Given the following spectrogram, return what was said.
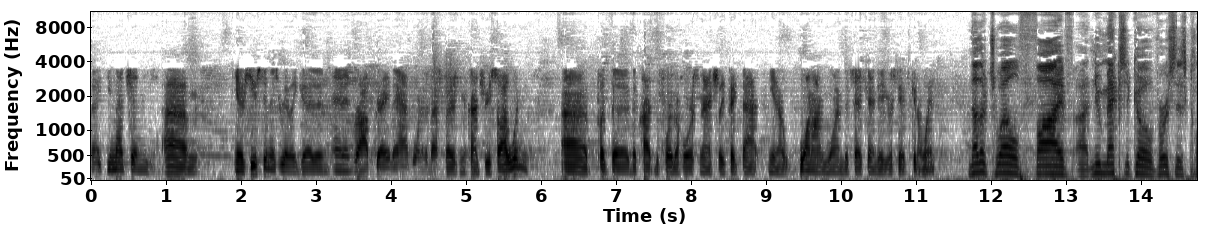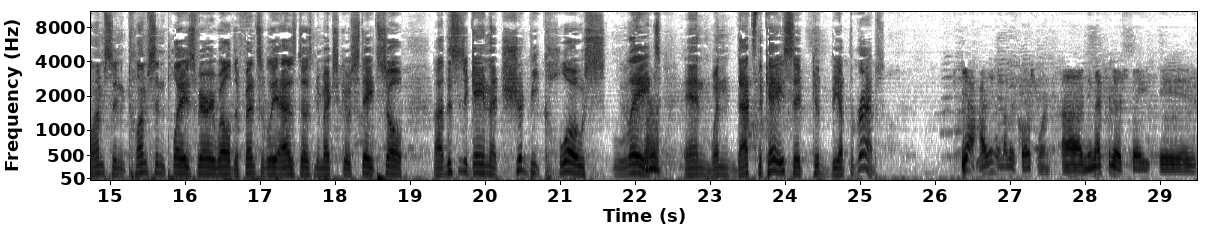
like you mentioned, um, you know, Houston is really good, and, and in Rob Gray, they have one of the best players in the country. So I wouldn't uh, put the the cart before the horse and actually pick that, you know, one on one to say San Diego State's going to win. Another 12 5, uh, New Mexico versus Clemson. Clemson plays very well defensively, as does New Mexico State. So uh, this is a game that should be close late, Mhm. and when that's the case, it could be up for grabs. Yeah, I think another close one. Uh, New Mexico State is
